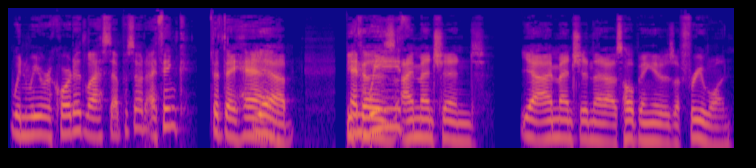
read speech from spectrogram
when we recorded last episode? I think that they had. Yeah, because we- I mentioned, yeah, I mentioned that I was hoping it was a free one.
